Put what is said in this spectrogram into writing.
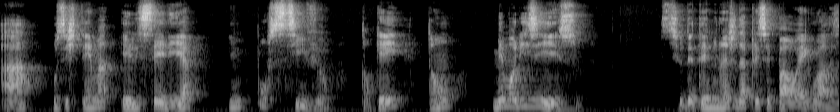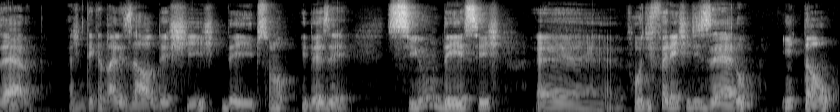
a, o sistema ele seria impossível, tá ok? Então, memorize isso. Se o determinante da principal é igual a zero, a gente tem que analisar o dx, dy e dz. Se um desses é, for diferente de zero, então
